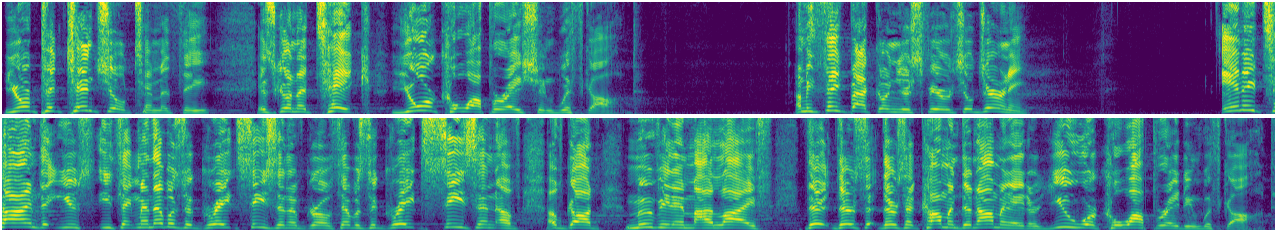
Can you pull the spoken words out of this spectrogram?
your potential, Timothy, is going to take your cooperation with God. I mean, think back on your spiritual journey. Anytime that you, you think, man, that was a great season of growth, that was a great season of, of God moving in my life, there, there's, a, there's a common denominator. You were cooperating with God.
